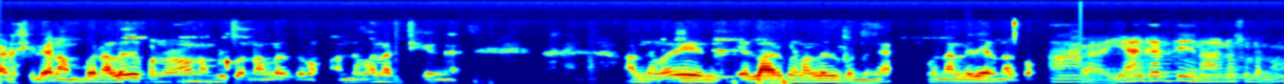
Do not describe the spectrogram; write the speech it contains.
கடைசியில நம்ம நல்லது பண்ணோம்னா நம்மளுக்கு ஒரு நல்லது தரும் அந்த மாதிரி நினைச்சுக்கோங்க. அந்த மாதிரி எல்லாருக்கும் நல்லது பண்ணுங்க. ஒரு நல்லதே நடக்கும். என் கருத்து நான் என்ன சொல்றேன்னா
